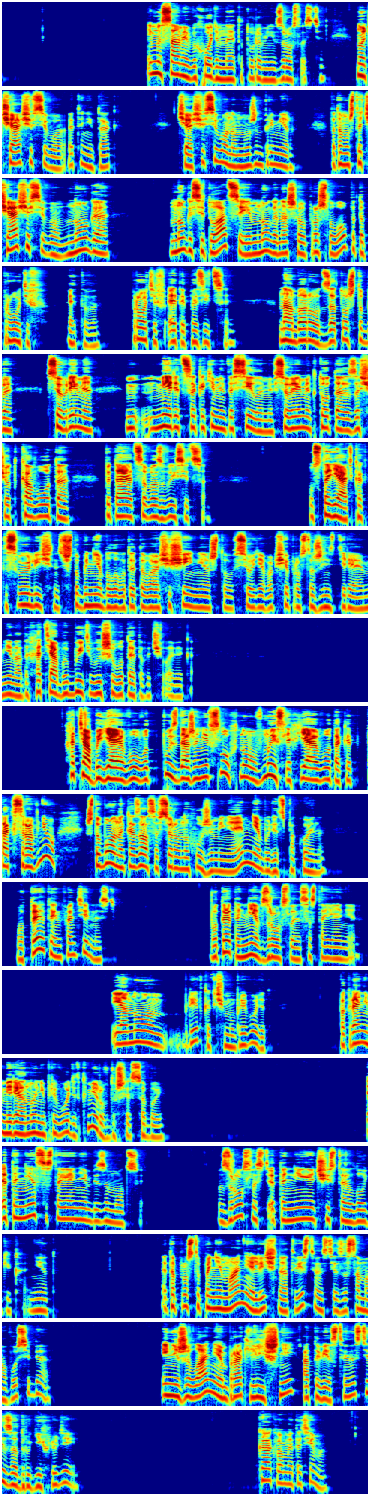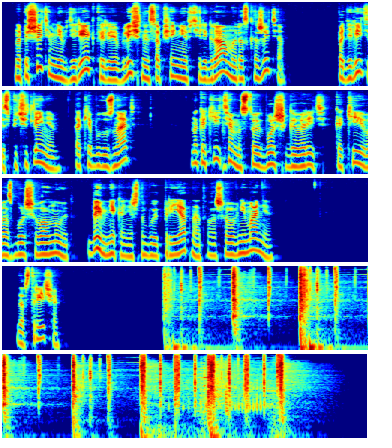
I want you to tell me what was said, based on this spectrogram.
И мы сами выходим на этот уровень взрослости. Но чаще всего это не так. Чаще всего нам нужен пример. Потому что чаще всего много, много ситуаций и много нашего прошлого опыта против этого, против этой позиции наоборот, за то, чтобы все время мериться какими-то силами, все время кто-то за счет кого-то пытается возвыситься, устоять как-то свою личность, чтобы не было вот этого ощущения, что все, я вообще просто жизнь теряю, мне надо хотя бы быть выше вот этого человека. Хотя бы я его, вот пусть даже не вслух, но в мыслях я его так, так сравню, чтобы он оказался все равно хуже меня, и мне будет спокойно. Вот это инфантильность. Вот это не взрослое состояние. И оно редко к чему приводит. По крайней мере, оно не приводит к миру в душе с собой. Это не состояние без эмоций. Взрослость — это не чистая логика, нет. Это просто понимание личной ответственности за самого себя. И нежелание брать лишней ответственности за других людей. Как вам эта тема? Напишите мне в директ или в личные сообщения в Телеграм и расскажите. Поделитесь впечатлением, так я буду знать, на какие темы стоит больше говорить, какие вас больше волнуют. Да и мне, конечно, будет приятно от вашего внимания. До встречи!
